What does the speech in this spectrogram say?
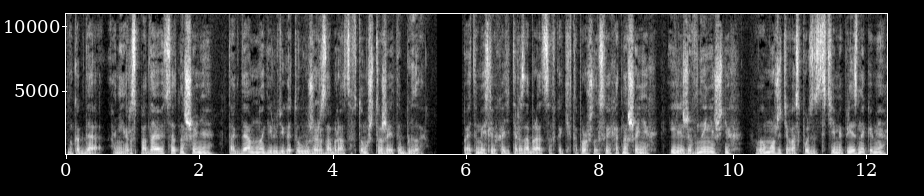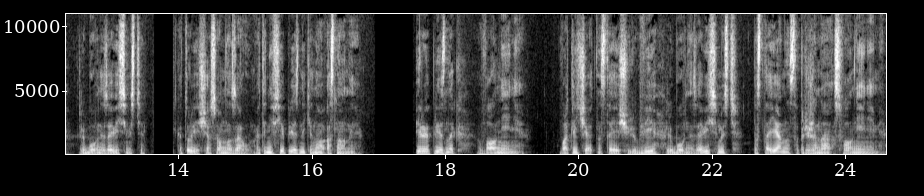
Но когда они распадаются, отношения, тогда многие люди готовы уже разобраться в том, что же это было. Поэтому, если вы хотите разобраться в каких-то прошлых своих отношениях или же в нынешних, вы можете воспользоваться теми признаками любовной зависимости, которые я сейчас вам назову. Это не все признаки, но основные. Первый признак – волнение. В отличие от настоящей любви, любовная зависимость постоянно сопряжена с волнениями.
